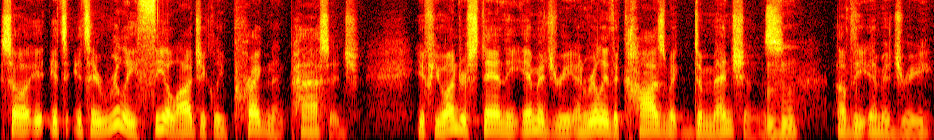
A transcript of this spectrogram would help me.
So it, it's, it's a really theologically pregnant passage. If you understand the imagery and really the cosmic dimensions Mhm. Of the imagery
